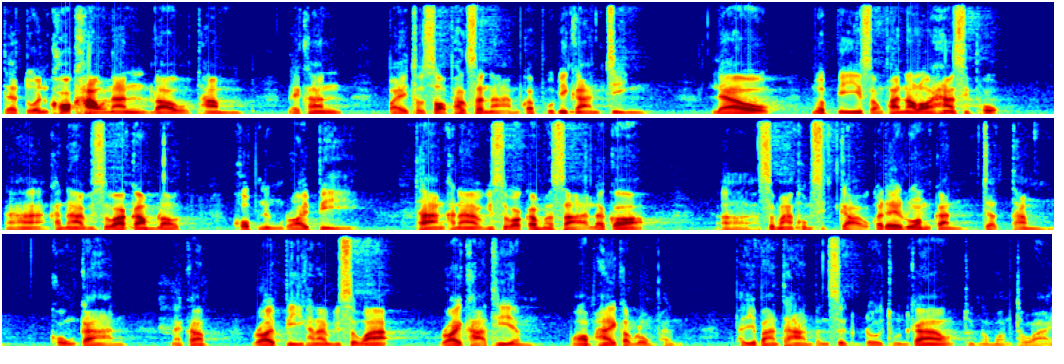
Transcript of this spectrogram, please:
แต่ตัวข้อเข่านั้นเราทำในขั้นไปทดสอบภาคสนามกับผู้พิการจริง แล้วเมื่อปี 2556นะฮะคณะวิศวกรรมเราครบ 100 ปี ทางคณะวิศวกรรมศาสตร์ แล้วก็ สมาคมสิทธิ์เก่าก็ได้ร่วมกันจัดทำโครงการนะครับร้อยปีคณะวิศวะร้อยขาเทียม มอบให้กับโรงพยาบาลทหารพันศึกโดยทุนเก้าทุนกระหม่อมถวาย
